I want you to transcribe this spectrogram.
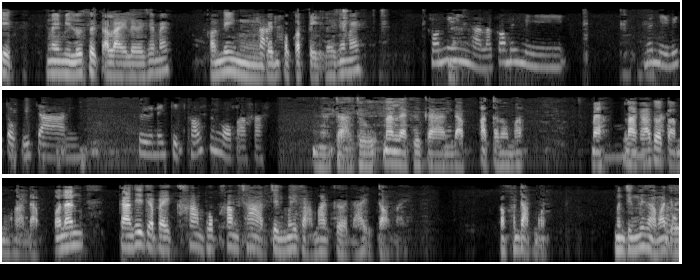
จิต ไม่มีรู้สึกอะไรเลยใช่ไหมเขานิ่งค่ะเป็นปกติเลยใช่ไหมเขานิ่งค่ะ แล้วก็ไม่มี ไม่มีวิตกวิจารณ์ คือในจิตเขาสงบอะค่ะอ่าสาธุนั่นแหละคือการดับอัตโนมัตินะราคาตัวตามมุหาดับ เพราะฉะนั้นการที่จะไปข้ามภพข้ามชาติจึงไม่สามารถเกิดได้อีกต่อไปเพราะเขาดับหมด มันจึงไม่สามารถจะไป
